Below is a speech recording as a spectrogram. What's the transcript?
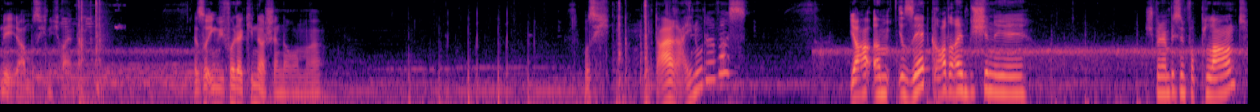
nee, da muss ich nicht rein. Das ist so irgendwie voll der Kinderschänderung, ne? Muss ich da rein oder was? Ja, ähm, ihr seht gerade ein bisschen, äh, ich bin ein bisschen verplant.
